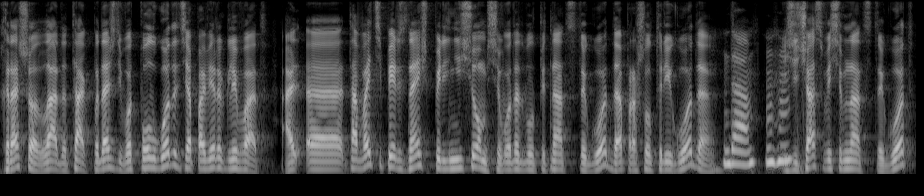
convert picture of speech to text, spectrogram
Хорошо, ладно, так, подожди. Вот полгода тебя повергли в ад. А, э, давай теперь, знаешь, перенесемся. Вот это был 15-й год, да? Прошло три года. Да. И сейчас 18-й год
